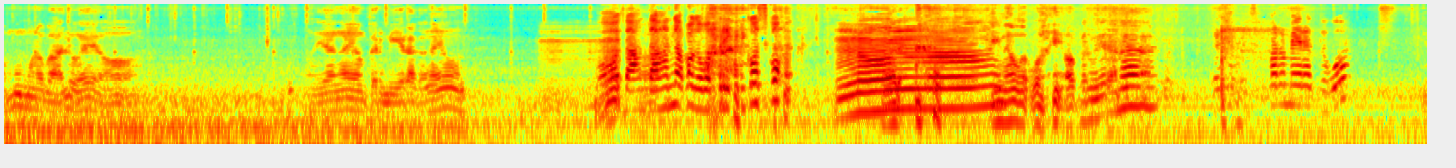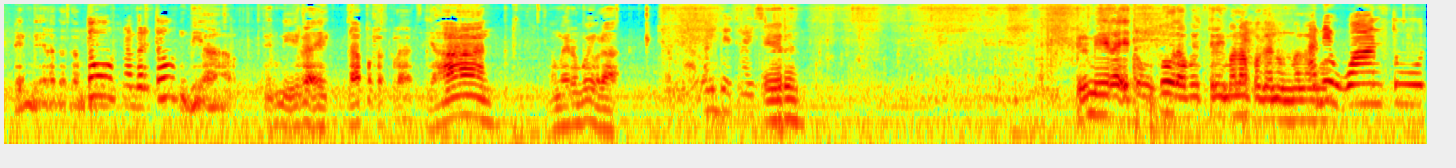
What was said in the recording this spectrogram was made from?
Amo muna balo eh. O. Oh. Ayan ngayon. Permira ka ngayon. Oh, dahan-dahan nga pag break ni Costco. no, no. Tingnan mo. O, permira na. para meron to, Permira ka kami. Two, number two. Hindi ah. Permira eh. Dapat ka class. Yan. Ang meron mo eh, wala. Ay, try. Aaron. Permira itong to. Tapos trima lang pag ganun. Malang. Ano, one, two,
